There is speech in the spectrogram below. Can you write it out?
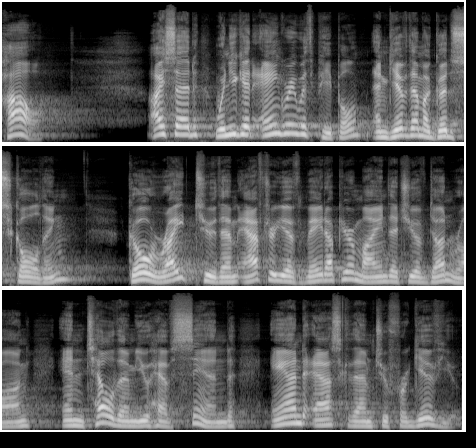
How? I said, when you get angry with people and give them a good scolding, go right to them after you have made up your mind that you have done wrong and tell them you have sinned and ask them to forgive you.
